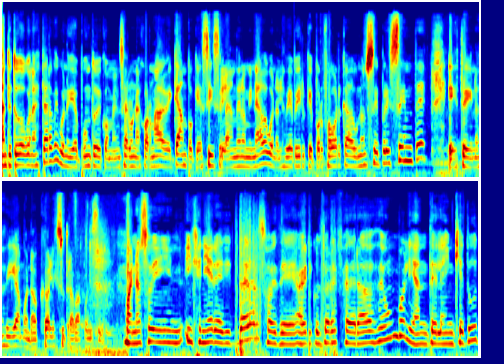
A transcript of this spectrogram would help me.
Ante todo, buenas tardes. Bueno, y a punto de comenzar una jornada de campo, que así se la han denominado, bueno, les voy a pedir que por favor cada uno se presente este, y nos diga, bueno, cuál es su trabajo en sí. Bueno, soy ingeniera Edith Beder, soy de Agricultores Federados de Humboldt y ante la inquietud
